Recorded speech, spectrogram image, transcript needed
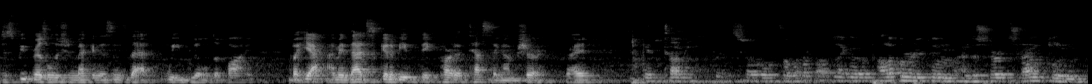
dispute resolution mechanisms that we will define. But yeah, I mean that's going to be a big part of testing, I'm sure, right? Yeah, Tommy. So, so what about like an algorithm and the search ranking?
